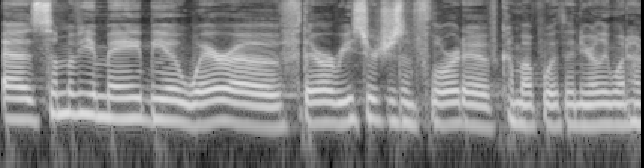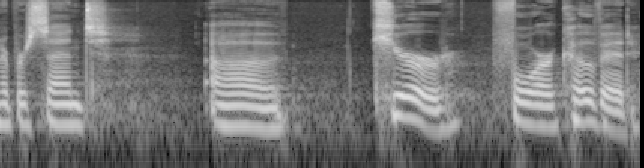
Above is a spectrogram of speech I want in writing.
As some of you may be aware of, there are researchers in Florida who have come up with a nearly 100% uh, cure for COVID.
